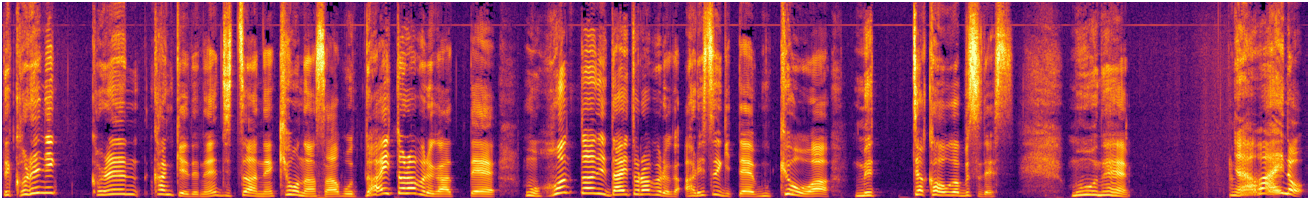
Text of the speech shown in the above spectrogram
でこれにこれ関係でね実はね今日の朝もう大トラブルがあってもう本当に大トラブルがありすぎてもう今日はめっちゃ顔がブスです。もうねやばいの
